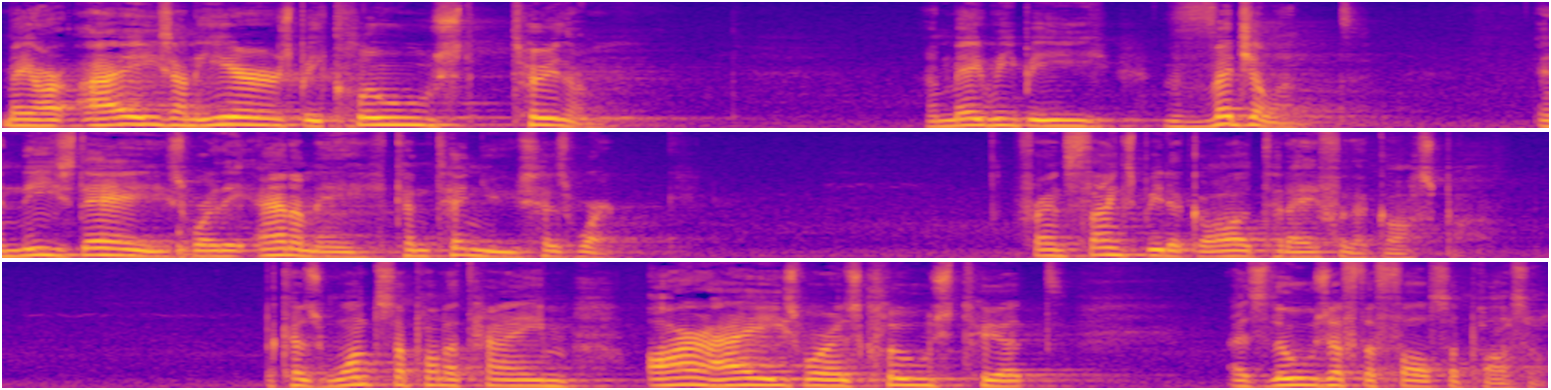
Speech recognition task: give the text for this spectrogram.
May our eyes and ears be closed to them. And may we be vigilant in these days where the enemy continues his work. Friends, thanks be to God today for the gospel. Because once upon a time, our eyes were as closed to it as those of the false apostles.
